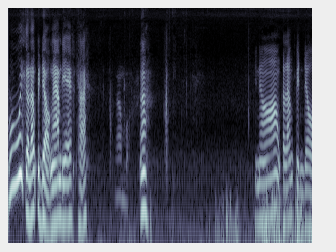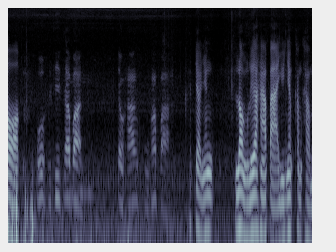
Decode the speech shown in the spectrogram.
อุ้ยกำลังเป็นดอกงามเดีค่ะงามบ่พี่น้องกำลังเป็นดอกโอ้วิธีชาวบ้านเจ้าหาปูหาปลาเขาเจ้ายังล่องเรือหาป่าอยู่ยังคำคำ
